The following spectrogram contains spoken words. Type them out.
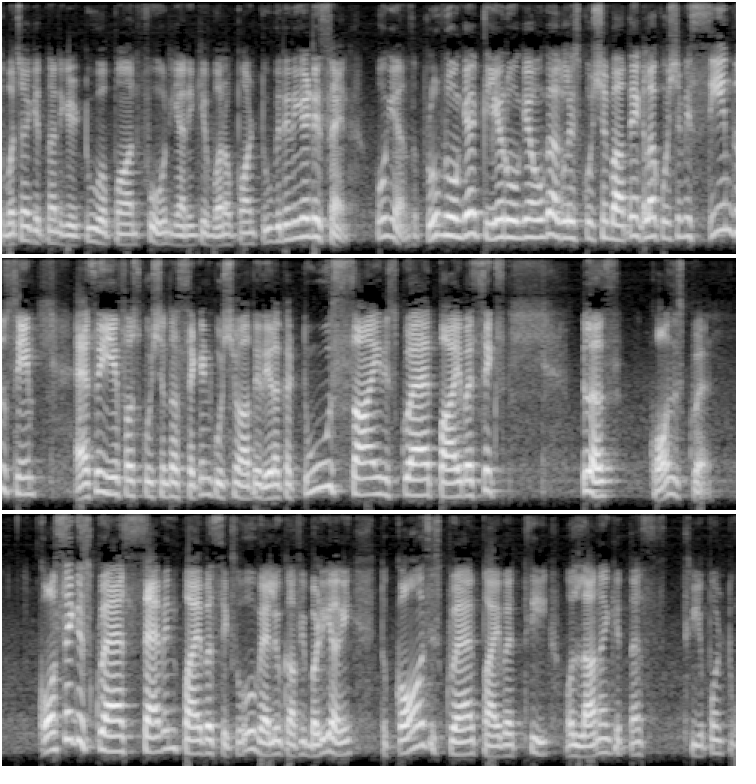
तो बचा है कितना? निगेटिव टू अपॉन फोर यानी कि one upon two with negative sign हो गया? आंसर प्रूव हो गया क्लियर हो गया होगा। अगले इस क्वेश्चन में आते हैं। अगला क्वेश्चन में सेम टू सेम ऐसे ही फ़र्स्ट क्वेश्चन था सेकंड क्वेश्चन में आते दे रखा two sine square pi by six plus cos square cosec square seven pi by six वो वैल्यू काफ़ी बड़ी आ गई। तो cos square pi by three और लाना कितना? थ्री पॉइंट टू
